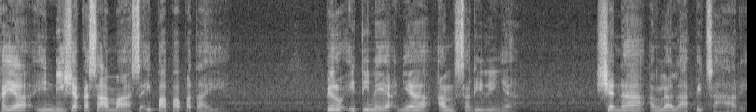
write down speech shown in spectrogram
Kaya hindi siya kasama sa ipapapatay. Pero itinaya niya ang sarili niya siya na ang lalapit sa hari.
